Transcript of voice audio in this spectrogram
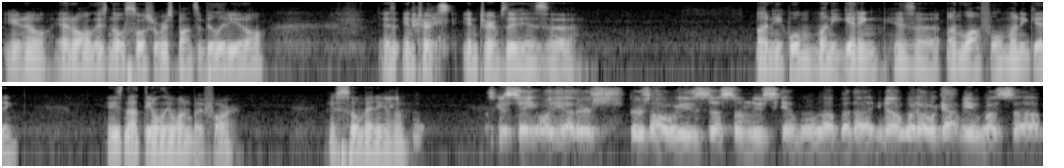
you know, at all. There's no social responsibility at all. As in ter- in terms of his uh, unequal money getting, his uh, unlawful money getting. And he's not the only one by far. There's so many of them. I was gonna say, well, yeah, there's there's always uh, some new scandal, uh, but uh, you know what? Uh, what got me was um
